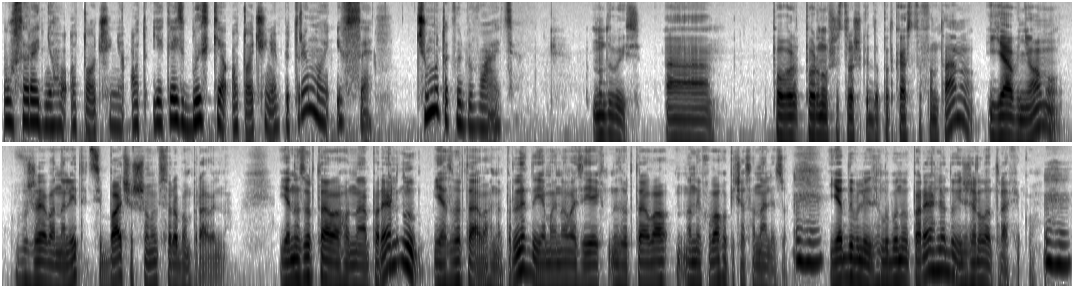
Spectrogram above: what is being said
у середнього оточення, от якесь близьке оточення підтримує і все. Чому так відбувається? Ну, дивись, а, повернувшись трошки до подкасту Фонтану, я в ньому вже в аналітиці бачу, що ми все робимо правильно. Я не звертаю увагу на перегляд. Ну, я звертаю увагу на перегляди, я маю на увазі, я їх не звертаю увагу, на них увагу під час аналізу. Угу. Я дивлюсь глибину перегляду і джерела трафіку. Угу.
